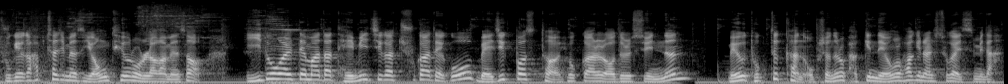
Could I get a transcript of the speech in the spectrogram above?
두 개가 합쳐지면서 0티어로 올라가면서 이동할 때마다 데미지가 추가되고 매직 버스터 효과를 얻을 수 있는 매우 독특한 옵션으로 바뀐 내용을 확인할 수가 있습니다.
